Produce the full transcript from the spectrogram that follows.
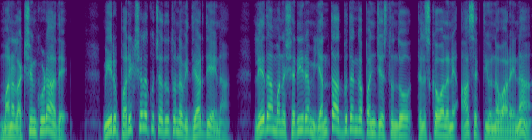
మన లక్ష్యం కూడా అదే. మీరు పరీక్షలకు చదువుతున్న విద్యార్థి అయినా లేదా మన శరీరం ఎంత అద్భుతంగా పనిచేస్తుందో తెలుసుకోవాలనే ఆసక్తి ఉన్నవారైనా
